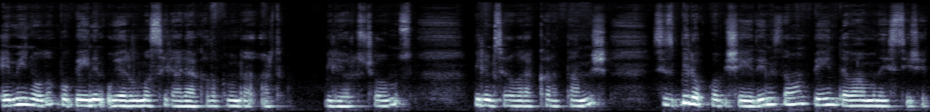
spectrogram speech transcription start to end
emin olun bu beynin uyarılmasıyla alakalı bunu da artık biliyoruz çoğumuz. Bilimsel olarak kanıtlanmış. Siz bir lokma bir şey yediğiniz zaman beyin devamını isteyecek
